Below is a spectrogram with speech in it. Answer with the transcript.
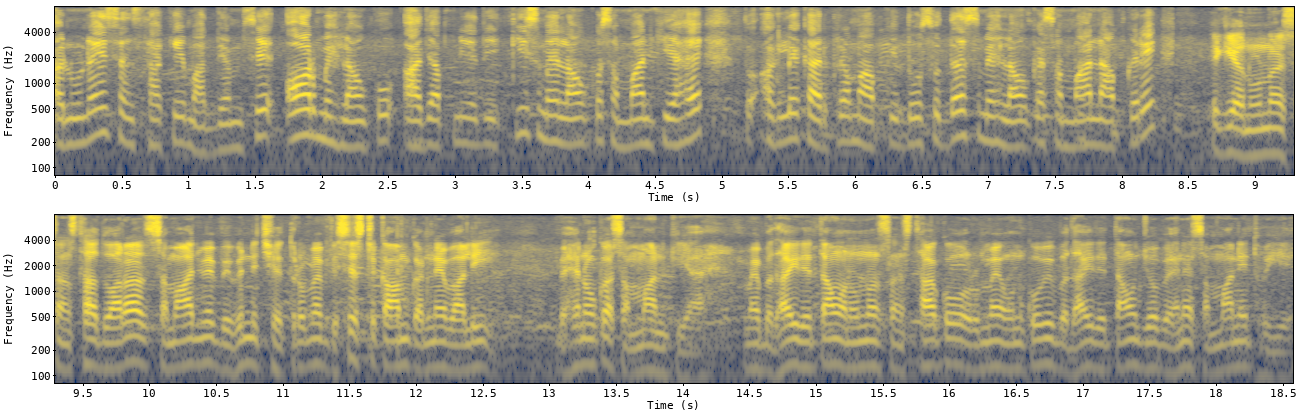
अनुनय संस्था के माध्यम से और महिलाओं को, आज आपने यदि इक्कीस महिलाओं को सम्मान किया है तो अगले कार्यक्रम आपके 210 महिलाओं का सम्मान आप करें। देखिए, अनुनय संस्था द्वारा समाज में विभिन्न क्षेत्रों में विशिष्ट काम करने वाली बहनों का सम्मान किया है। मैं बधाई देता हूँ अनुनय संस्था को और मैं उनको भी बधाई देता हूँ जो बहनें सम्मानित हुई है।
